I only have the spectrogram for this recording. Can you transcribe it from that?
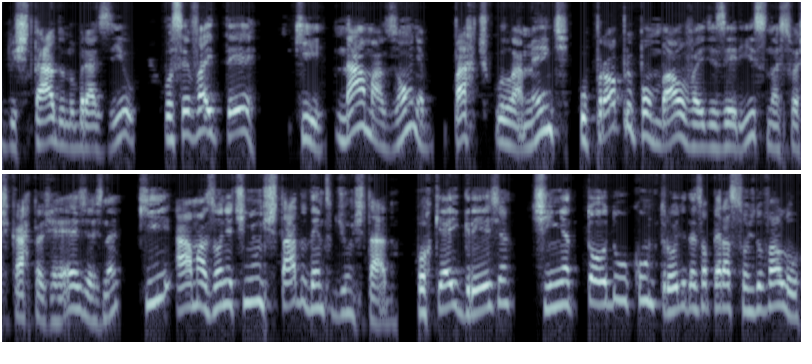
do Estado no Brasil, você vai ter que, na Amazônia, particularmente, o próprio Pombal vai dizer isso nas suas cartas régias, né, que a Amazônia tinha um Estado dentro de um Estado, porque a igreja tinha todo o controle das operações do valor.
